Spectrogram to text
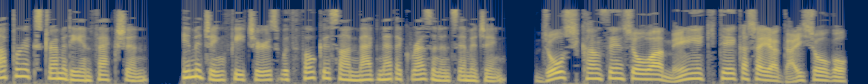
Upper extremity infection. Imaging features with focus on magnetic resonance imaging. 上司感染症は免疫低下者や外傷後、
